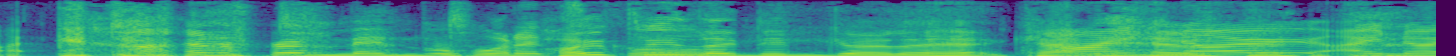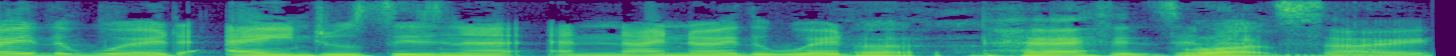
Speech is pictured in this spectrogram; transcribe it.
I can't remember what it's called. Hopefully called. they didn't go to he- cat I heaven. know, I know the word angels isn't it, and I know the word Perth is in Uh, right. it. So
